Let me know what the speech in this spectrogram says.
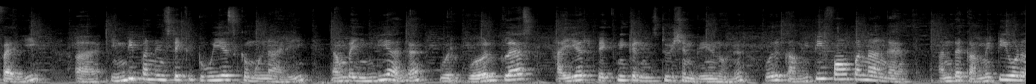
five independence டேக்கு டூ இயர்ஸ்க்கு முன்னாடி நம்ம இந்தியாவில் ஒரு world class higher technical institution வேணும்னு ஒரு கமிட்டி ஃபார்ம் பண்ணாங்க. அந்த கமிட்டியோட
